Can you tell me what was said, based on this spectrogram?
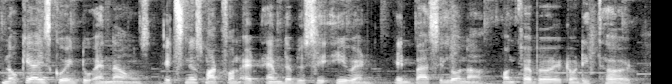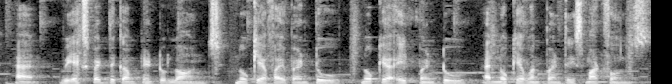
Nokia is going to announce its new smartphone at MWC event in Barcelona on February 23rd and we expect the company to launch Nokia 5.2, Nokia 8.2 and Nokia 1.3 smartphones.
